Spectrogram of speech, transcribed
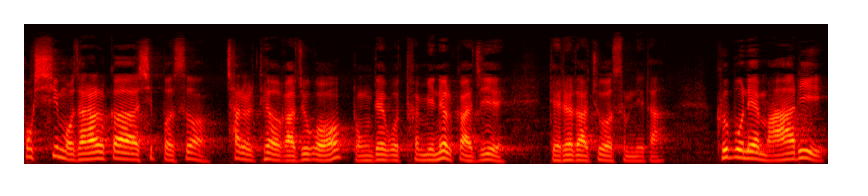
혹시 모자랄까 싶어서 차를 태워가지고 동대구 터미널까지 데려다 주었습니다. 그분의 말이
